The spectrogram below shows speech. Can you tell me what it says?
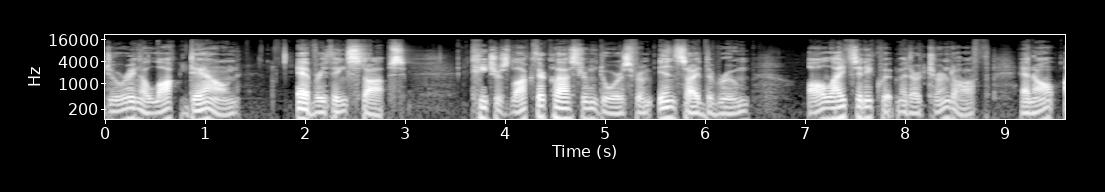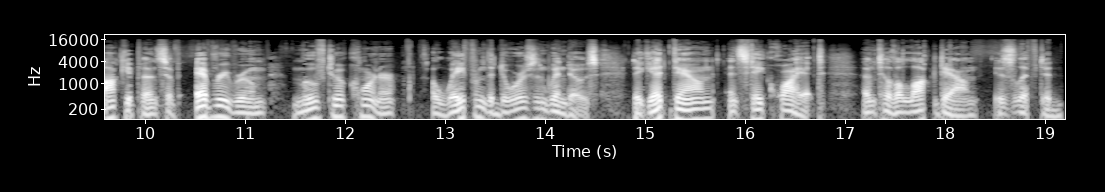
During a lockdown, everything stops. Teachers lock their classroom doors from inside the room, all lights and equipment are turned off, and all occupants of every room move to a corner away from the doors and windows. They get down and stay quiet until the lockdown is lifted.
